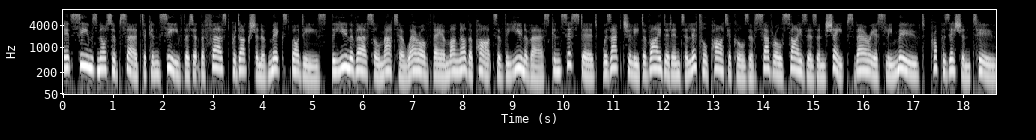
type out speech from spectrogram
it seems not absurd to conceive that at the first production of mixed bodies, the universal matter whereof they among other parts of the universe consisted, was actually divided into little particles of several sizes and shapes variously moved. Proposition 2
